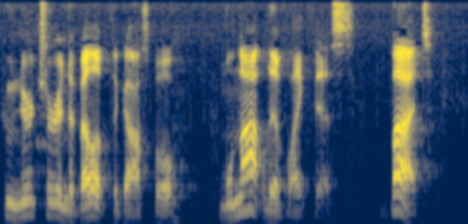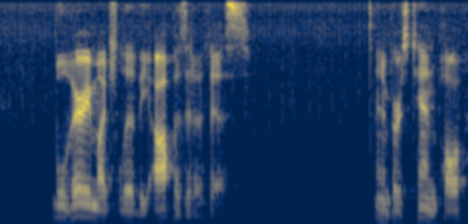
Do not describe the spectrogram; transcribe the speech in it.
who nurture and develop the gospel, will not live like this, but will very much live the opposite of this. And in verse 10, Paul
